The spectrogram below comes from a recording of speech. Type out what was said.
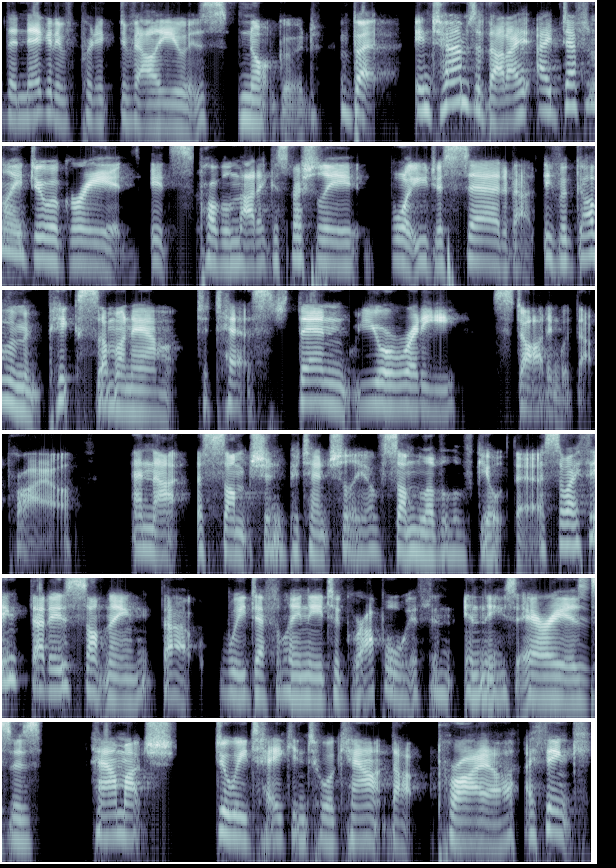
the negative predictive value is not good. But in terms of that, I, I definitely do agree it, it's problematic, especially what you just said about if a government picks someone out to test, then you're already starting with that prior and that assumption potentially of some level of guilt there. So I think that is something that we definitely need to grapple with in, in these areas is how much do we take into account that prior? I think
